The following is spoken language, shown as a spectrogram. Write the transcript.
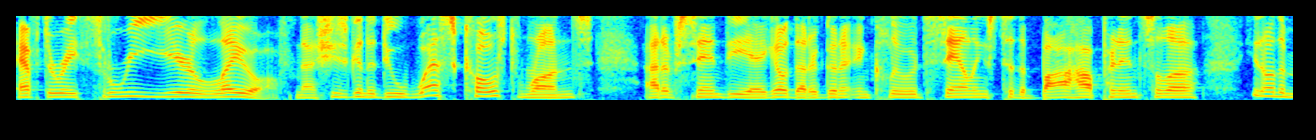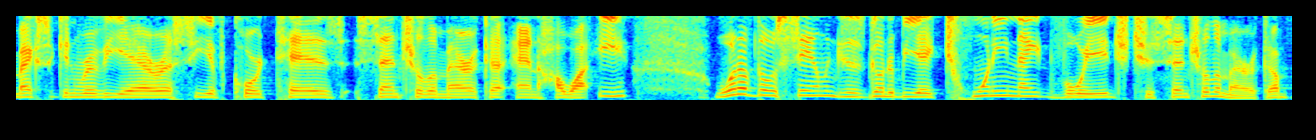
after a three year layoff. Now, she's going to do West Coast runs out of San Diego that are going to include sailings to the Baja Peninsula, you know, the Mexican Riviera, Sea of Cortez, Central America, and Hawaii. One of those sailings is going to be a 20 night voyage to Central America.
